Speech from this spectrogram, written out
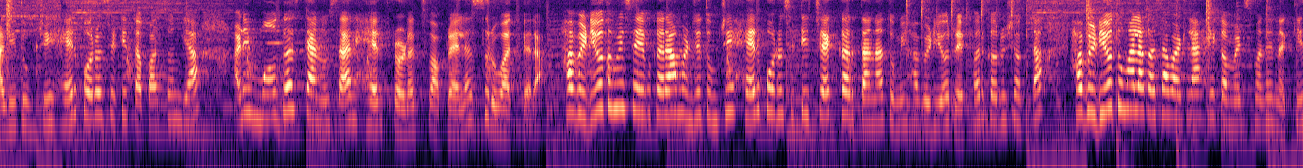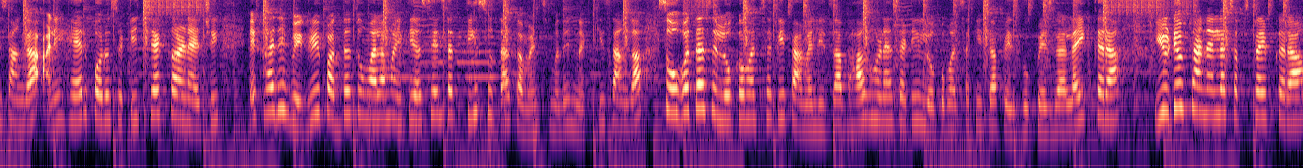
आधी तुमची हेअर पोरोसिटी तपासून घ्या आणि मगच त्यानुसार हेअर प्रोडक्ट्स वापरायला सुरुवात करा. हा व्हिडिओ तुम्ही सेव्ह करा म्हणजे तुमची हेअर पोरोसिटी चेक करताना तुम्ही हा व्हिडिओ रेफर करू शकता. हा व्हिडिओ तुम्हाला कसा वाटला हे कमेंट्समध्ये नक्की सांगा आणि हेअर पोरोसिटी चेक करण्याची एखादी वेगळी पद्धत तुम्हाला माहिती असेल तर ती सुद्धा कमेंट्समध्ये नक्की सांगा. सोबतच लोकमत सखी फॅमिलीचा भाग होण्यासाठी लोकमत सखीच्या फेसबुक पेजला लाईक करा. यूट्यूब चॅनलला सबस्क्राईब करा.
